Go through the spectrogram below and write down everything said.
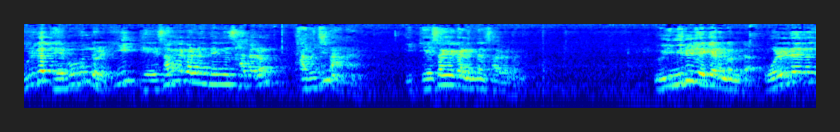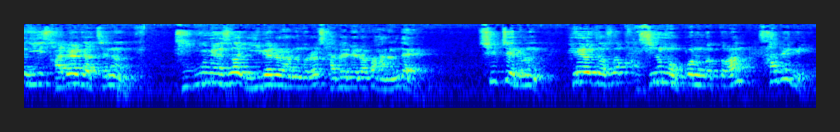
우리가 대부분 들 이 대상에 관련된 사별은 다르진 않아요. 이 대상에 관련된 사별은 의미를 얘기하는 겁니다. 원래는 이 사별 자체는 죽으면서 이별을 하는 것을 사별이라고 하는데 실제로는 헤어져서 다시는 못 보는 것 또한 사별이에요.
